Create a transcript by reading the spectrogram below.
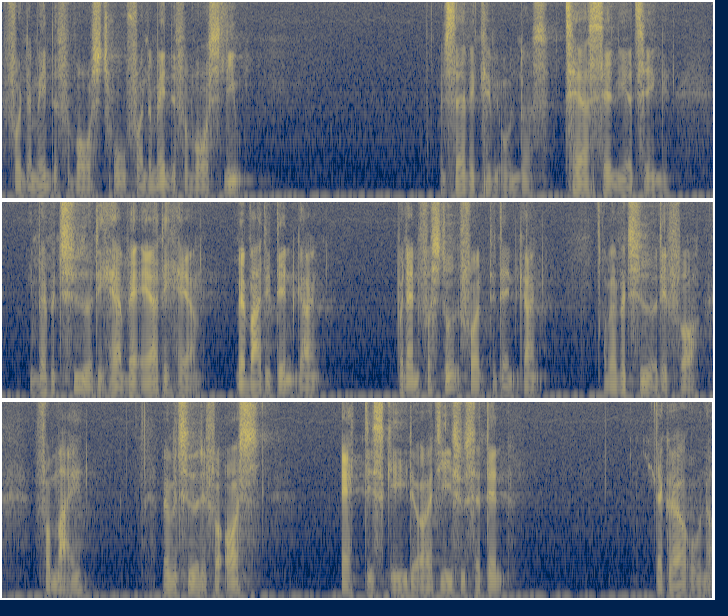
fundamentet for vores tro, fundamentet for vores liv. Men stadigvæk kan vi undre os. Tag os selv i at tænke, hvad betyder det her? Hvad er det her? Hvad var det dengang? Hvordan forstod folk det dengang? Og hvad betyder det for, for mig? Hvad betyder det for os, at det skete, og at Jesus er den, der gør under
